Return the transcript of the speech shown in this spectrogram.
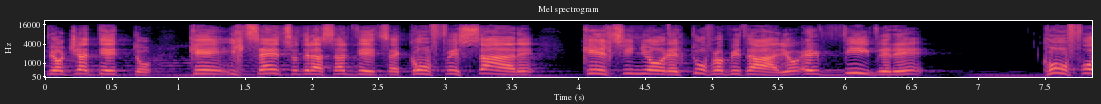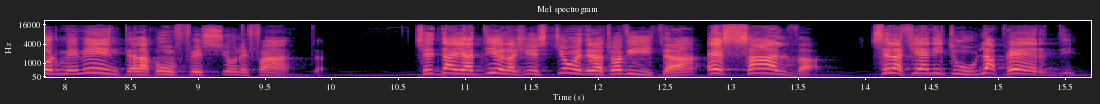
Vi ho già detto che il senso della salvezza è confessare che il Signore è il tuo proprietario e vivere conformemente alla confessione fatta. Se dai a Dio la gestione della tua vita, è salva. Se la tieni tu, la perdi.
